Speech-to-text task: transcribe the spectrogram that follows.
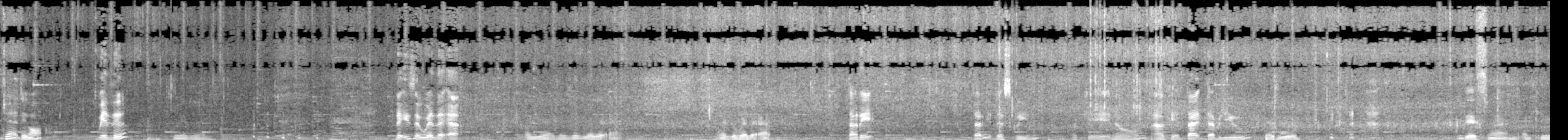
Sekejap tengok. Weather. Weather. There is a weather app. Oh yeah, there's a weather app. Where's the weather app? Tarik. Tarik the screen. Okay, no. Okay, type W. W. this one. Okay.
